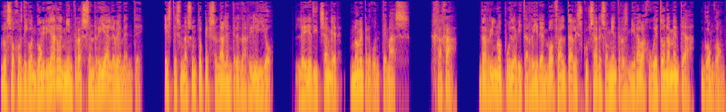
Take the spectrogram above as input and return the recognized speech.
Los ojos de Gong Gong brillaron mientras sonría levemente. Este es un asunto personal entre Darryl y yo. Lady Changer, no me pregunte más. Jaja. Darryl no pudo evitar reír en voz alta al escuchar eso mientras miraba juguetonamente a Gong Gong.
